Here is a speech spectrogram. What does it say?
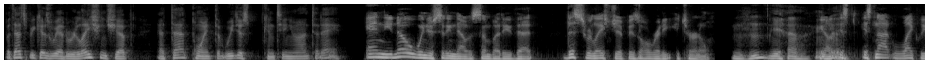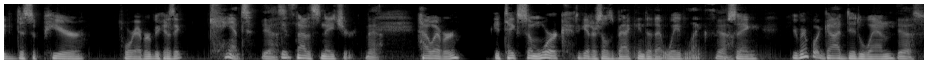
but that's because we had a relationship at that point that we just continue on today. And you know, when you're sitting down with somebody that this relationship is already eternal. Mm-hmm. Yeah. You know, it's, it's not likely to disappear forever because it can't. Yes. It's not its nature. Yeah. However, it takes some work to get ourselves back into that wavelength yeah. of saying, you remember what God did when? Yes.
